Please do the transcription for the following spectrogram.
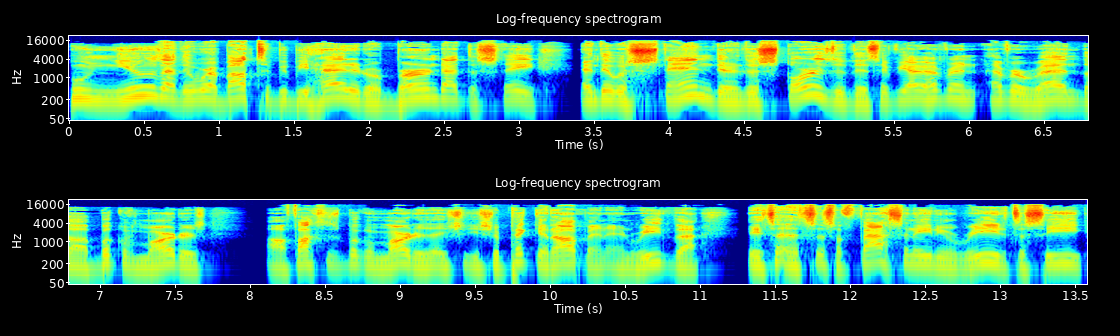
who knew that they were about to be beheaded or burned at the stake, and they would stand there. And There's stories of this. If you have ever ever read the Book of Martyrs, uh, Foxe's Book of Martyrs, you should, pick it up and, and read that. It's it's just a fascinating read to see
